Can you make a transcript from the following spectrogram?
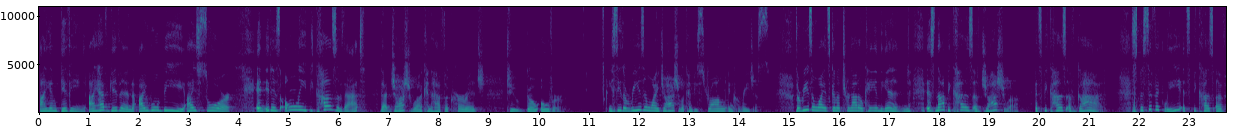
I am giving, I have given, I will be, I soar. And it is only because of that that Joshua can have the courage to go over. You see, the reason why Joshua can be strong and courageous, the reason why it's going to turn out okay in the end, is not because of Joshua, it's because of God. Specifically, it's because of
